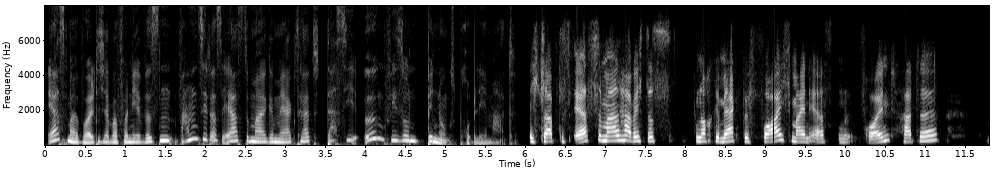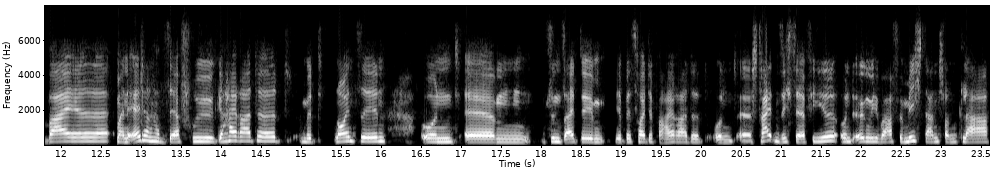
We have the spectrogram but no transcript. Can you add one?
Erstmal wollte ich aber von ihr wissen, wann sie das erste Mal gemerkt hat, dass sie irgendwie so ein Bindungsproblem hat. Ich glaube, das erste Mal habe ich das noch gemerkt, bevor ich meinen ersten Freund hatte weil meine Eltern haben sehr früh geheiratet mit 19 und ähm, sind seitdem bis heute verheiratet und äh, streiten sich sehr viel. Und irgendwie war für mich dann schon klar,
